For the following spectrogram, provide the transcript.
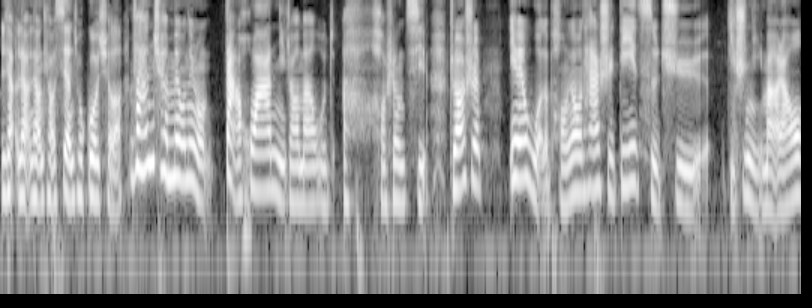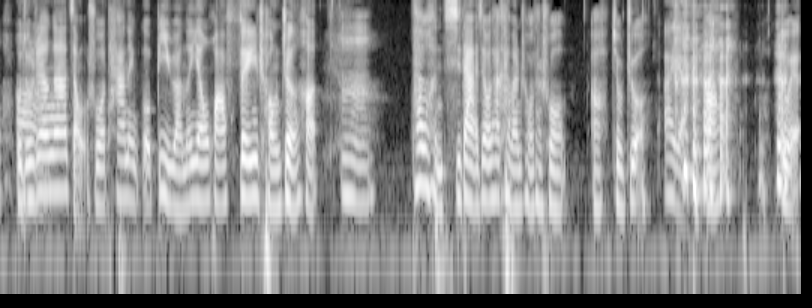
两 两两条线就过去了，完全没有那种大花，你知道吗？我就啊，好生气。主要是因为我的朋友他是第一次去迪士尼嘛，然后我就之前跟他讲，我说他那个闭园的烟花非常震撼，嗯，他就很期待，结果他看完之后他说啊，就这。哎呀，啊，对，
